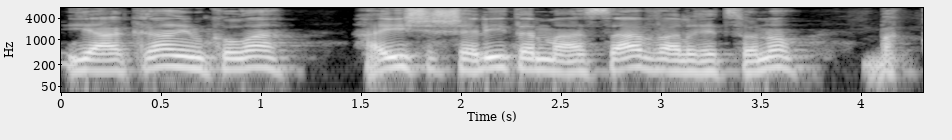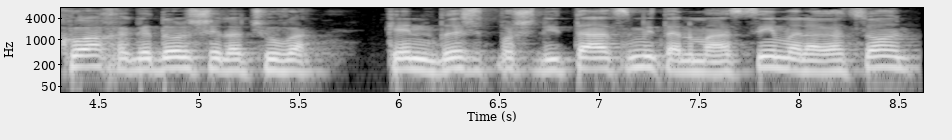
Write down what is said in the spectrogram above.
יעקרה ממקורה האיש השליט על מעשיו ועל רצונו, בכוח הגדול של התשובה. כן, נדרשת פה שליטה עצמית על מעשים, על הרצון,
